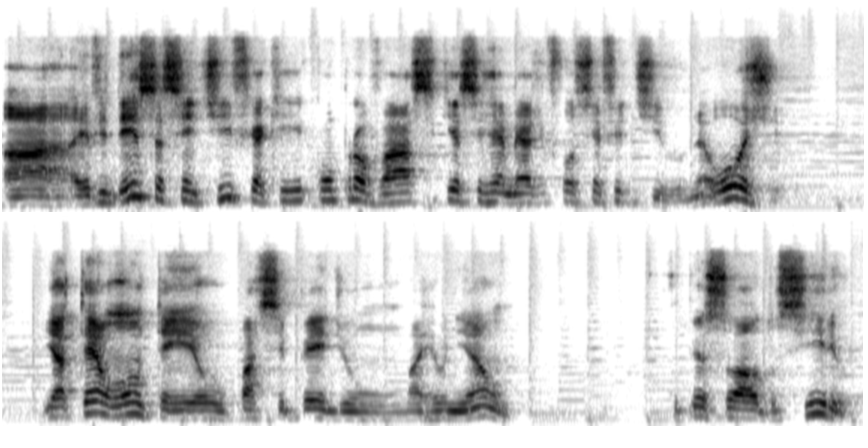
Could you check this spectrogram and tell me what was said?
a evidência científica que comprovasse que esse remédio fosse efetivo. Né? Hoje, e até ontem eu participei de uma reunião com o pessoal do Sírio,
